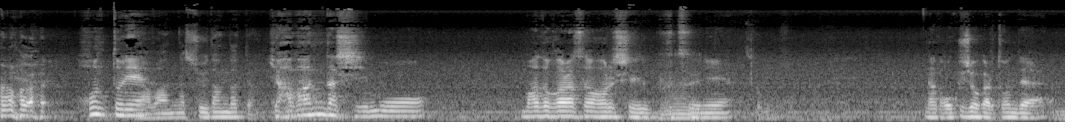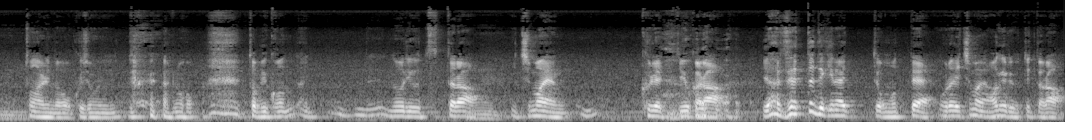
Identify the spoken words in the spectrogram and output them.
本当に。野蛮な集団だったよ野蛮だしもう窓ガラスはあるし普通に、そうなんか屋上から飛んで、隣の屋上に あの飛び込ん乗り移ったら、うん。1万円くれって言うから いや絶対できないって思って俺は1万円あげるよって言ったら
